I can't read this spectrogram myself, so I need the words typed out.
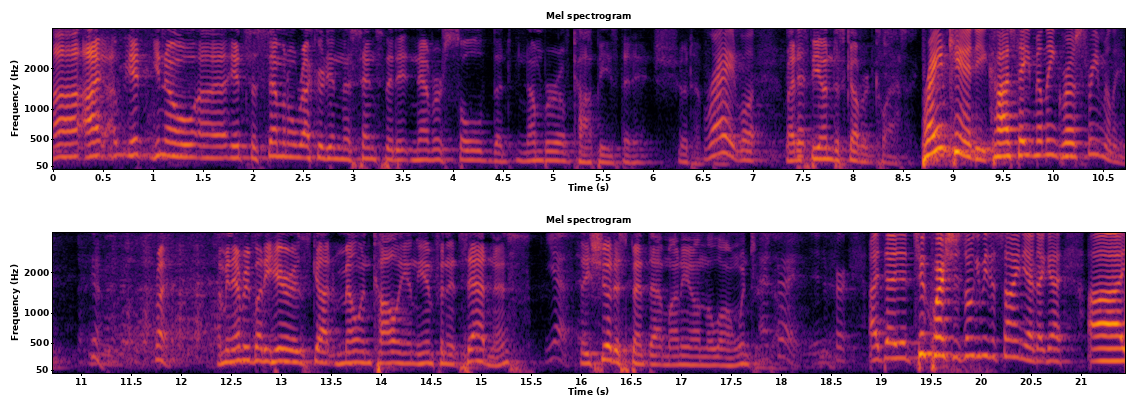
Uh, I, it, you know, uh, it's a seminal record in the sense that it never sold the number of copies that it should have. Right. Well, Right. It's the undiscovered classic. Brain Candy cost eight million, gross three million. Yeah. Right. I mean, everybody here has got melancholy and the infinite sadness. Yes. They should have spent that money on the long winters. That's right. Uh, two questions. Don't give me the sign yet. I got. Uh,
